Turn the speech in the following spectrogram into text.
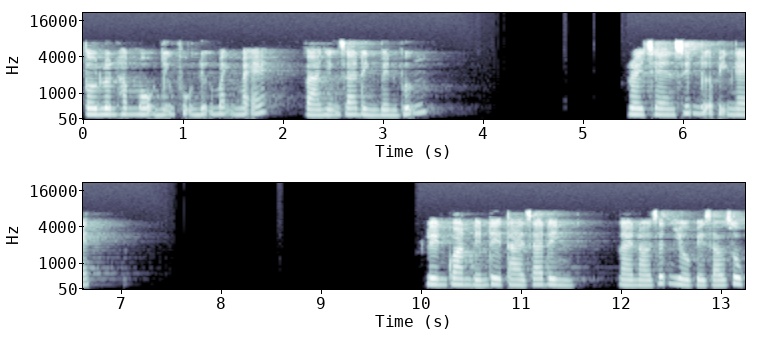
tôi luôn hâm mộ những phụ nữ mạnh mẽ và những gia đình bền vững. Rachel suýt nữa bị nghẹn. Liên quan đến đề tài gia đình, ngài nói rất nhiều về giáo dục.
